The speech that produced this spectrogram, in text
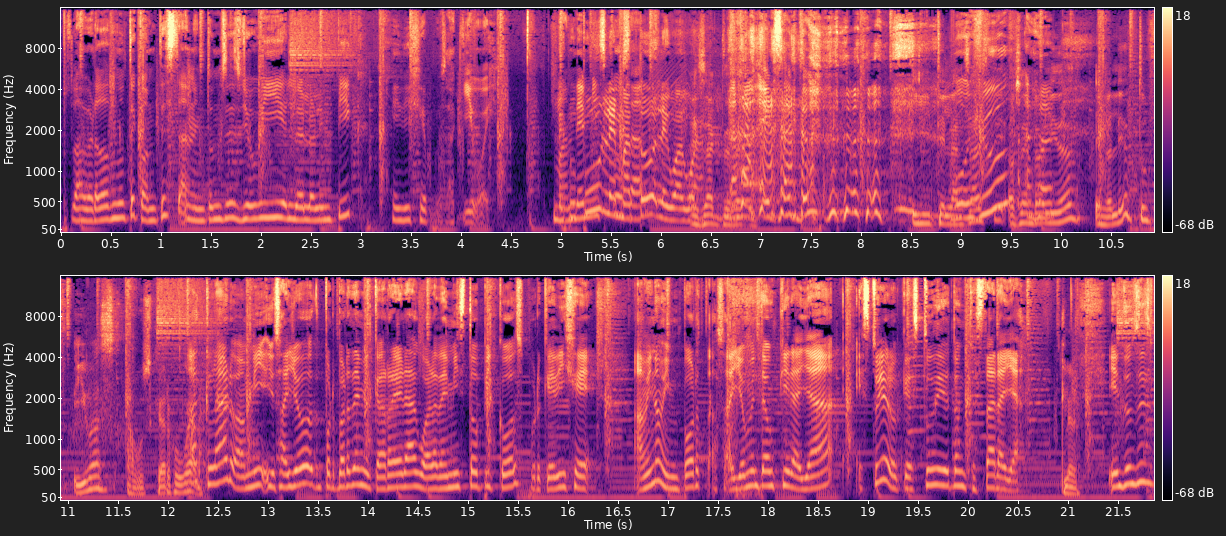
pues la verdad no te contestan. Entonces yo vi el del Olympique y dije, pues aquí voy. Le Mandé pupú, mis le cosas. mató, le guagua. Exacto. Exacto. Y te lanzaste, Bonjour. o sea, en Ajá. realidad, en realidad tú ibas a buscar jugar. Ah, claro, a mí, o sea, yo por parte de mi carrera guardé mis tópicos porque dije, a mí no me importa, o sea, yo me tengo que ir allá, estudie lo que estudie, yo tengo que estar allá. Claro. Y entonces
